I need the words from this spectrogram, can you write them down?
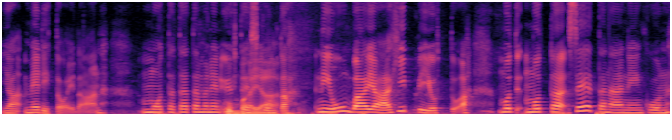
ja meditoidaan, mutta tämä tämmöinen yhteiskunta, niin umbajaa, hippijuttua, Mut, mutta se, että nämä niin kuin,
